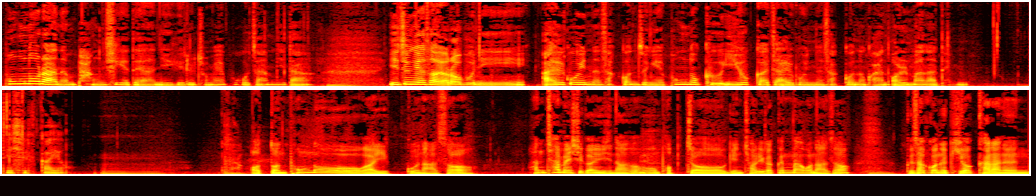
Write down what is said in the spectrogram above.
폭로라는 방식에 대한 얘기를 좀 해보고자 합니다. 이 중에서 여러분이 알고 있는 사건 중에 폭로 그 이후까지 알고 있는 사건은 과연 얼마나 되, 되실까요? 어떤 폭로가 있고 나서 한참의 시간이 지나서 혹은 법적인 처리가 끝나고 나서 그 사건을 기억하라는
